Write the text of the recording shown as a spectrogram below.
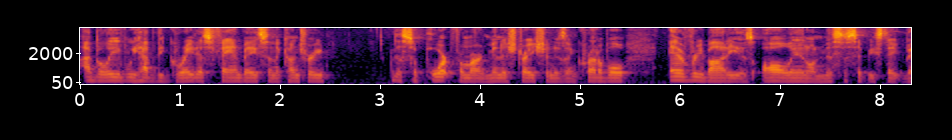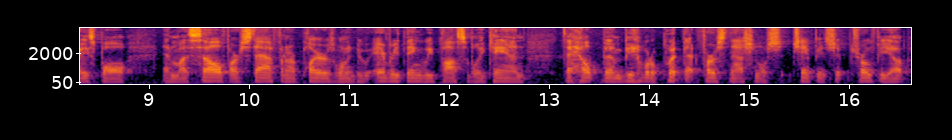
I believe we have the greatest fan base in the country. The support from our administration is incredible. Everybody is all in on Mississippi State baseball, and myself, our staff, and our players want to do everything we possibly can to help them be able to put that first national championship trophy up,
